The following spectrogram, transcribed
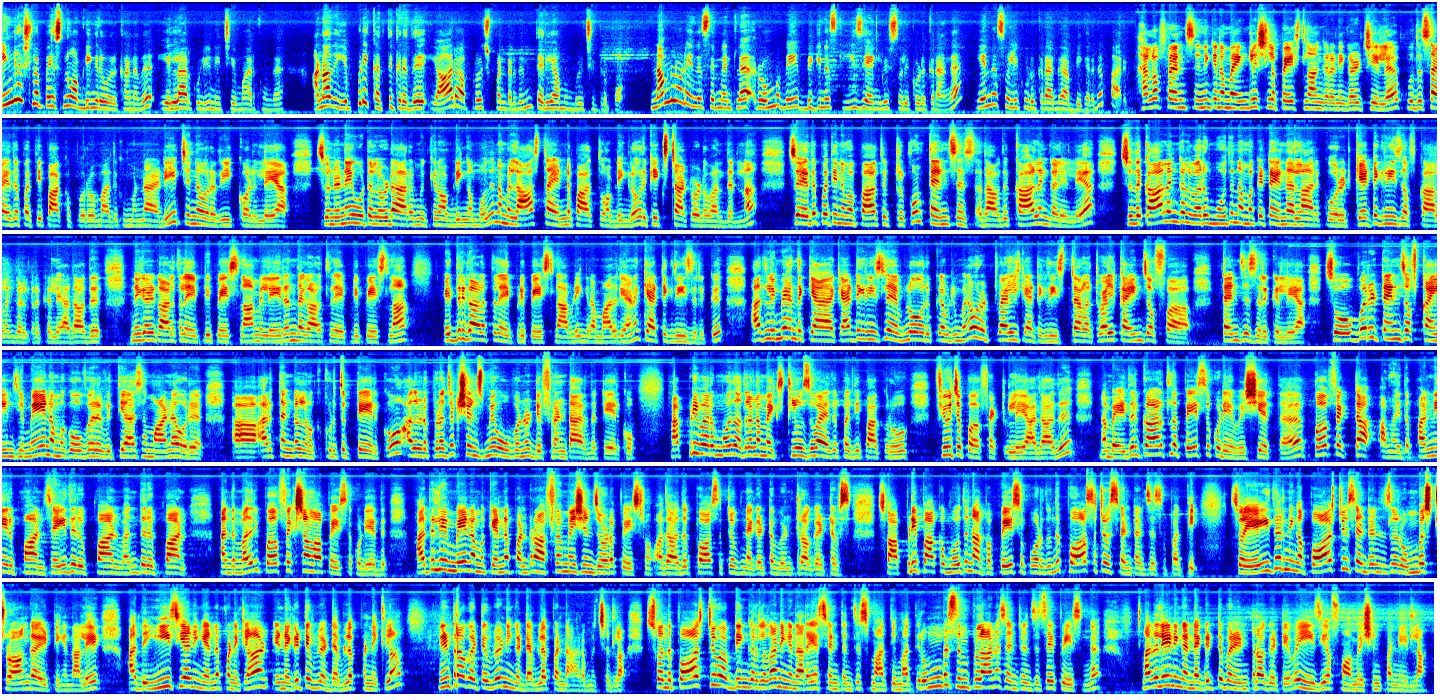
இங்கிலீஷ்ல பேசணும் அப்படிங்கிற ஒரு கனவு எல்லாருக்குள்ளயும் நிச்சயமா இருக்குங்க. ஆனால் அது எப்படி கத்துக்கிறது யாரை அப்ரோச் பண்றதுன்னு தெரியாமல் முடிச்சுட்டு இருப்போம். நம்மளோட இந்த செக்மெண்ட்ல ரொம்பவே பிகினர்ஸ்க்கு ஈஸியாக இங்கிலீஷ் சொல்லி கொடுக்குறாங்க. என்ன சொல்லி கொடுக்குறாங்க அப்படிங்கிறத பாருங்க. ஹலோ ஃப்ரெண்ட்ஸ் இன்னைக்கு நம்ம இங்கிலீஷில் பேசலாங்கிற நிகழ்ச்சியில புதுசாக எதை பத்தி பார்க்க போறோம்? அதுக்கு முன்னாடி சின்ன ஒரு ரீகால் இல்லையா? ஸோ நினைவூட்டலோட ஆரம்பிக்கிறோம் அப்படிங்கும் போது நம்ம லாஸ்ட்டாக என்ன பார்த்தோம் அப்படிங்கிற ஒரு கிக் ஸ்டார்ட்டோட வந்துடலாம். ஸோ எதை பத்தி நம்ம பார்த்துட்டு இருக்கோம்? டென்சஸ் அதாவது காலங்கள் இல்லையா? ஸோ இந்த காலங்கள் வரும்போது நம்ம கிட்ட என்னெல்லாம் இருக்குது ஒரு கேட்டகரிஸ் ஆஃப் காலங்கள் இருக்கு இல்லையா? அதாவது நிகழ்காலத்துல எப்படி பேசலாம்? இல்லை இறந்த காலத்துல எப்படி பேசலாம்? எதிர்காலத்தில் எப்படி பேசலாம் அப்படிங்கிற மாதிரியான கேட்டகரிஸ் இருக்கு. அதுலேயுமே அந்த கேட்டகரிஸ்ல எவ்வளோ இருக்கு அப்படின்னு ஒரு twelve categories twelve kinds of tenses இருக்கு இல்லையா? ஸோ ஒவ்வொரு டென்ஸ் ஆஃப் கைண்ட்ஸ்லுமே நமக்கு ஒவ்வொரு வித்தியாசமான ஒரு uh, அர்த்தங்கள் நமக்கு கொடுத்துக்கிட்டே இருக்கும். அதோட ப்ரொஜெக்ஷன்ஸுமே ஒவ்வொன்றும் டிஃப்ரெண்ட்டாக இருந்துகிட்டே இருக்கும். அப்படி வரும்போது அதில் நம்ம எக்ஸ்க்ளூசிவாக எதை பற்றி பார்க்குறோம்? ஃபியூச்சர் பர்ஃபெக்ட் இல்லையா? அதாவது நம்ம எதிர்காலத்தில் பேசக்கூடிய விஷயத்த பர்ஃபெக்டாக அவன் இதை பண்ணியிருப்பான் செய்திருப்பான் வந்திருப்பான் அந்த மாதிரி பர்ஃபெக்ஷனலாக பேசக்கூடியது. அதுலேயுமே நமக்கு என்ன பண்ணுறோம் அஃபர்மேஷன்ஸோட பேசுகிறோம் அதாவது பாசிட்டிவ் நெகட்டிவ் இன்ட்ராகேட்டிவ்ஸ் ஸோ அப்படி பார்க்கும்போது நான் இப்போ பேச போகிறது வந்து பாசிட்டிவ் சென்டென்சஸ் பற்றி ஸோ எய்தர் நீங்கள் பாசிட்டிவ் சென்டென்சஸில் ரொம்ப ஸ்ட்ராங் ஆகிட்டீங்கனாலே அதை ஈஸியாக நீங்கள் என்ன பண்ணிக்கலாம்? நெகட்டிவ்ல டெவலப் பண்ணிக்கலாம். இன்ட்ராகேட்டிவ்ல நீங்கள் டெவலப் பண்ண ஆரம்பிச்சிடலாம். ஸோ அந்த பாசிட்டிவ் அப்படிங்கிறதுல தான் நீங்கள் நிறைய சென்டென்சஸ் மாற்றி மாற்றி ரொம்ப சிம்பிளான சென்டென்சஸே பேசுங்க. அதுலேயே நீங்கள் நெகட்டிவ் அண்ட் இன்ட்ராகேட்டிவை ஈஸியாக ஃபார்மேஷன் பண்ணிடலாம்.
